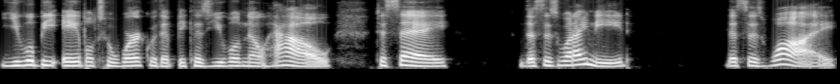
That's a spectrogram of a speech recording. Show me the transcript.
You will be able to work with it because you will know how to say, this is what I need. This is why.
